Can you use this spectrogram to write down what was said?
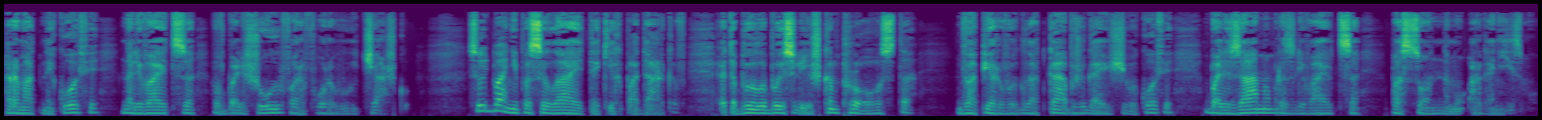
Ароматный кофе наливается в большую фарфоровую чашку. Судьба не посылает таких подарков. Это было бы слишком просто. Два первых глотка обжигающего кофе бальзамом разливаются по сонному организму.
